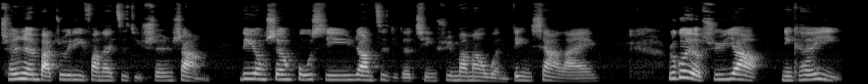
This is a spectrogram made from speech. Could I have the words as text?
成人把注意力放在自己身上，利用深呼吸，让自己的情绪慢慢稳定下来。如果有需要，你可以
